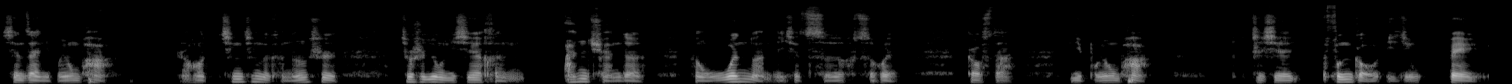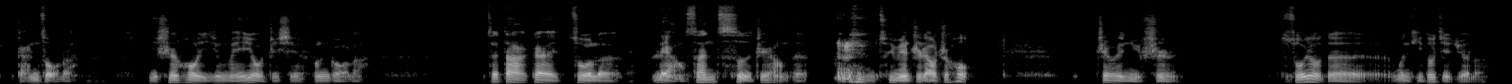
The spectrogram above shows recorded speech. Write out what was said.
现在你不用怕。然后轻轻的，可能是就是用一些很安全的、很温暖的一些词词汇，告诉他：“你不用怕，这些疯狗已经被赶走了，你身后已经没有这些疯狗了。”在大概做了两三次这样的 催眠治疗之后，这位女士所有的问题都解决了。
